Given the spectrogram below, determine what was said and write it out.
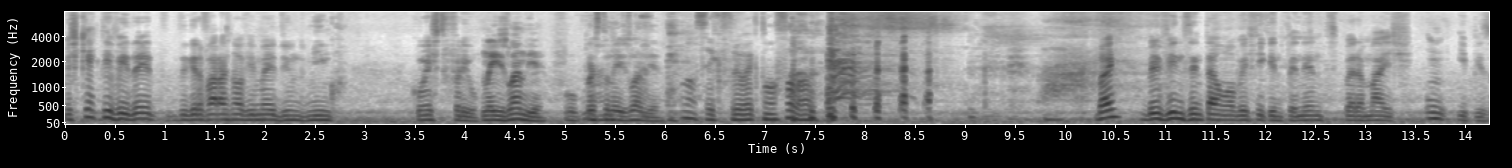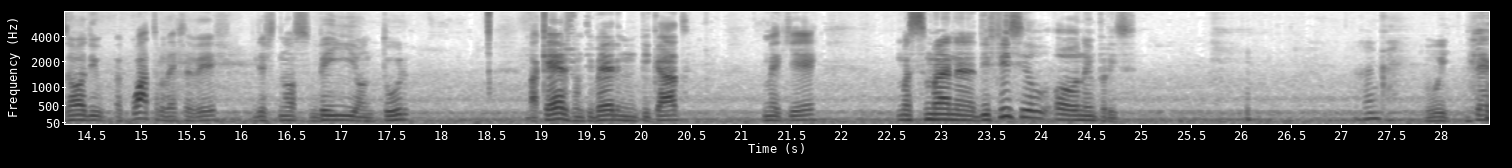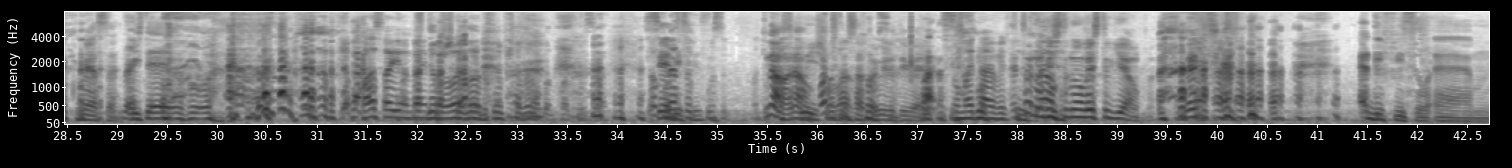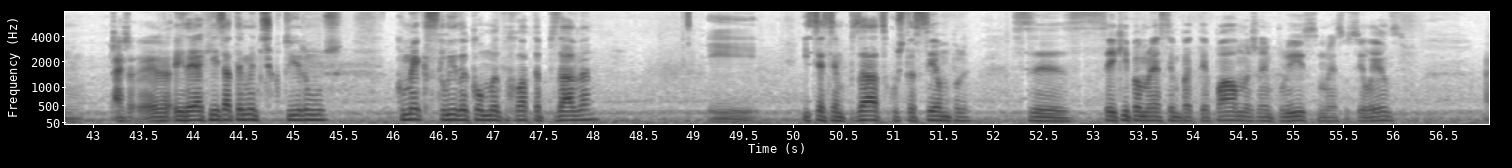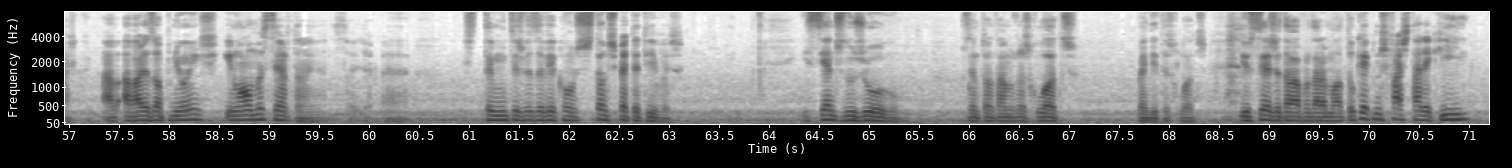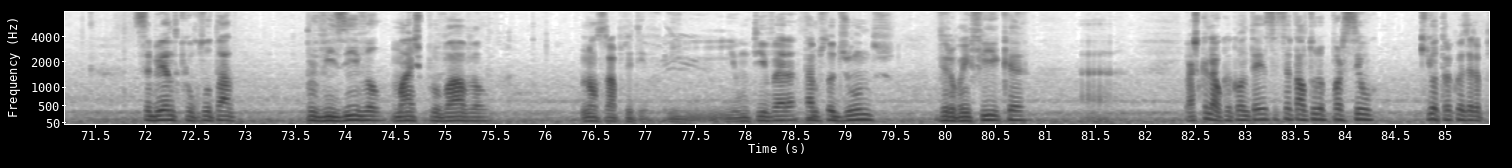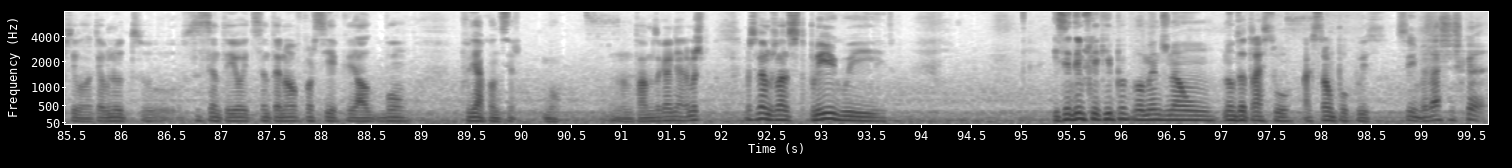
Mas quem é que teve a ideia de- de gravar às nove e meia de um domingo com este frio? Na Islândia. Fogo, Parece que estou na Islândia. Não sei que frio é que estão a falar. Bem, bem-vindos então ao Benfica Independente para mais um episódio, a quatro desta vez, deste nosso BI On Tour. Baqueres, João Tibério, Nuno Picado, como é que é? Uma semana difícil ou nem por isso? Arranca. Ui. Quem é que começa? Isto é. Passa aí Senhor para pescador, senhor pescador, pode, pode começar. Isso é começa, difícil. começa- Não, começa não, com isto, podes começar tu, Tibério. No meio está a virtude. Então não viste, não leste o guião? É difícil. é, acho- a ideia aqui é exatamente discutirmos como é que se lida com uma derrota pesada e, e se é sempre pesado, se custa sempre, se, se a equipa merece sempre bater palmas, nem por isso, merece o silêncio. Acho que há, há várias opiniões e não há uma certa, não é? Ou seja, é, isto tem muitas vezes a ver com gestão de expectativas. E se antes do jogo, por exemplo, estávamos nas relotes, benditas relotes, e o Sérgio estava a perguntar à malta o que é que nos faz estar aqui sabendo que o resultado previsível, mais provável, não será positivo. E, e o motivo era estarmos todos juntos, ver o Benfica. ah, eu acho que calhar o que acontece, a certa altura pareceu que outra coisa era possível. Até o minuto 68, 69 parecia que algo bom podia acontecer. Bom, não estávamos a ganhar, mas, mas tivemos lances de perigo e. E sentimos que a equipa, pelo menos, não, não nos atraiçoou. Acho que será um pouco isso. Sim, mas achas que a,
